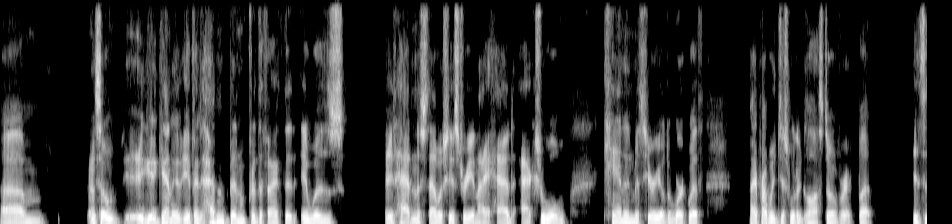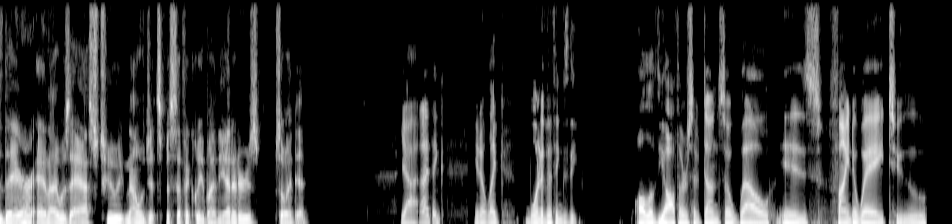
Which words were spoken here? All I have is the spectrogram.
Um, and so again, if it hadn't been for the fact that it was, it had an established history, and I had actual canon material to work with, I probably just would have glossed over it. But it's there, and I was asked to acknowledge it specifically by the editors, so I did. Yeah, and I think you know, like one of the things that all of the authors have done so well is find a way to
